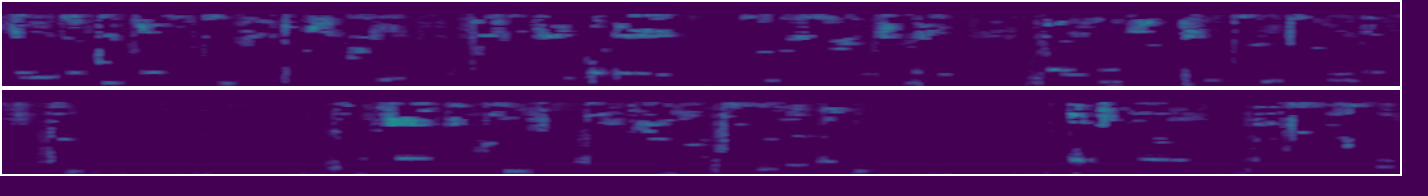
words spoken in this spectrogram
change in my business industry I think will be higher maybe than what has been contributed to. The big one right now actually is still the outcome.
